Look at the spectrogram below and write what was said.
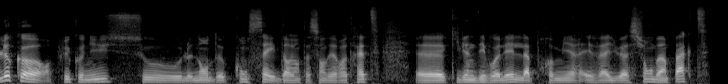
Le corps, plus connu sous le nom de Conseil d'orientation des retraites, euh, qui vient de dévoiler la première évaluation d'impact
